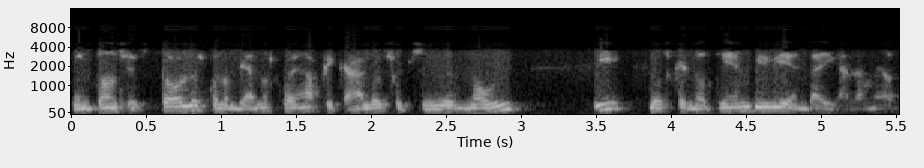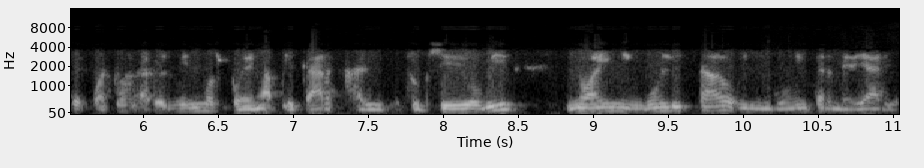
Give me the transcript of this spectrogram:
Entonces, todos los colombianos pueden aplicar a los subsidios móviles y los que no tienen vivienda y ganan menos de cuatro salarios mínimos pueden aplicar al subsidio BID. No hay ningún listado y ningún intermediario.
